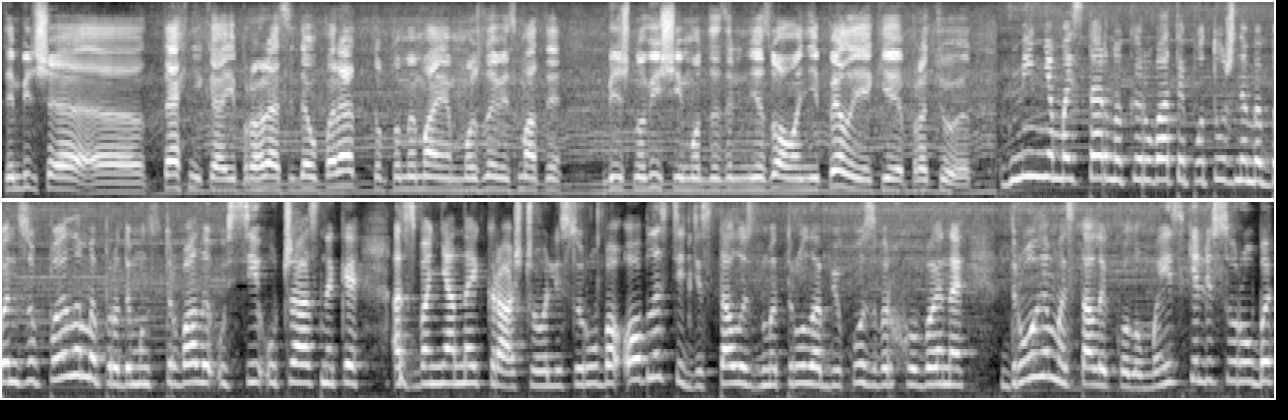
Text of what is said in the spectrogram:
Тим більше е, техніка і прогрес іде вперед, тобто ми маємо можливість мати більш новіші модернізовані пили, які працюють. Вміння майстерно керувати потужними бензопилами продемонстрували усі учасники. А звання найкращого лісоруба області дісталось Дмитру Лабюку з Верховини. Другими стали коломийські лісоруби,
